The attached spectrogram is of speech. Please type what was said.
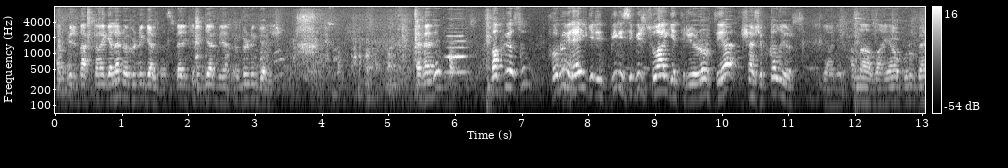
Hani birinin aklına gelen öbürünün gelmez. Belkinin gelmeyen öbürünün gelir. Efendim? Bakıyorsun konuyla ilgili birisi bir sual getiriyor ortaya şaşıp kalıyoruz. Yani Allah Allah ya bunu ben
